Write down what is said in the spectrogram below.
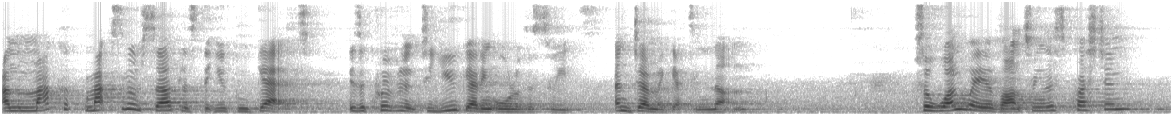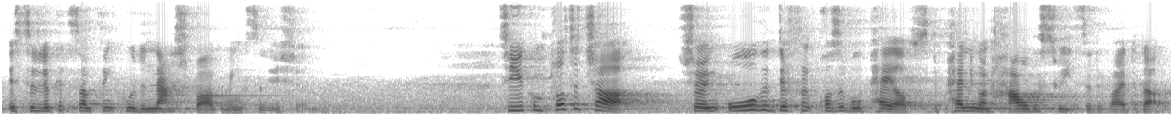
And the maximum surplus that you can get is equivalent to you getting all of the sweets and Gemma getting none. So one way of answering this question is to look at something called a Nash bargaining solution. So you can plot a chart showing all the different possible payoffs depending on how the sweets are divided up.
